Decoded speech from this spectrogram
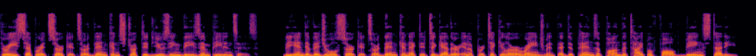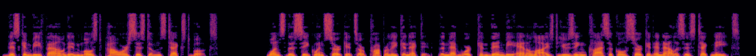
Three separate circuits are then constructed using these impedances. The individual circuits are then connected together in a particular arrangement that depends upon the type of fault being studied this can be found in most power systems textbooks. Once the sequence circuits are properly connected, the network can then be analyzed using classical circuit analysis techniques.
